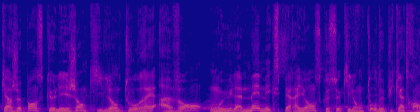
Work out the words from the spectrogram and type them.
car je pense que les gens qui l'entouraient avant ont eu la même expérience que ceux qui l'entourent depuis 4 ans.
